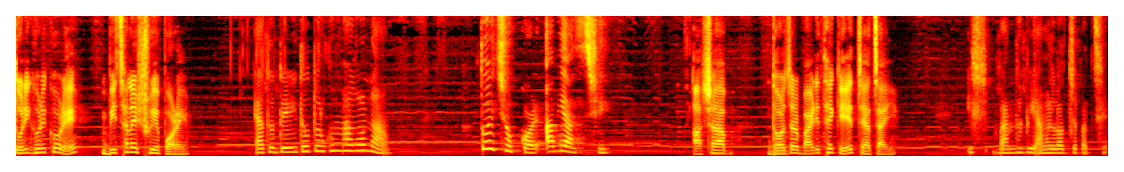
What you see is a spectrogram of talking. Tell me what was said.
তড়িঘড়ি করে বিছানায় শুয়ে পড়ে। এত দেরিতেও তোর ঘুম ভাঙলো না? তুই চুপ কর আমি আসছি। আশা দরজার বাইরে থেকে চেঁচায়। ইস বান্ধবী আমার লজ্জা পাচ্ছে।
